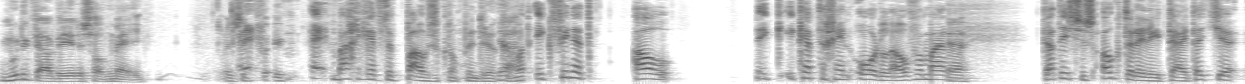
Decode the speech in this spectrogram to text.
moet ik daar weer eens wat mee. Dus ik, ik- Eh, Mag ik even de pauzeknop indrukken? Ja. Want ik vind het al... Ik, ik heb er geen oordeel over, maar Ja. dat is dus ook de realiteit. Dat je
